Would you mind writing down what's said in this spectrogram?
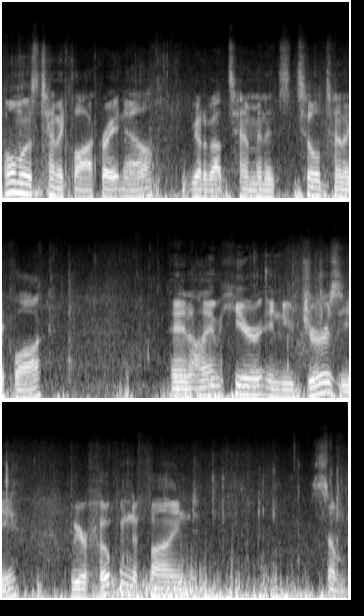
almost 10 o'clock right now. We've got about 10 minutes till 10 o'clock. And I am here in New Jersey. We are hoping to find some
